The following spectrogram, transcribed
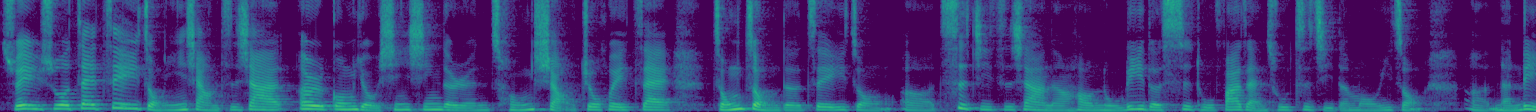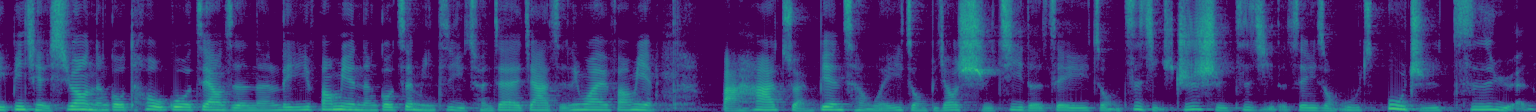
所以说，在这一种影响之下，二宫有星星的人从小就会在种种的这一种呃刺激之下呢，哈，努力的试图。发展出自己的某一种呃能力，并且希望能够透过这样子的能力，一方面能够证明自己存在的价值，另外一方面把它转变成为一种比较实际的这一种自己支持自己的这一种物质物质资源。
